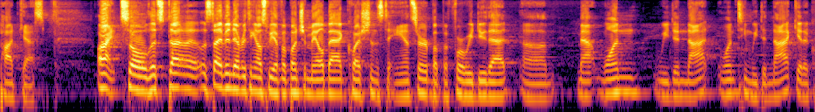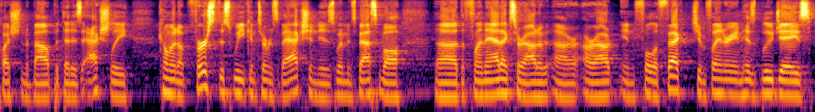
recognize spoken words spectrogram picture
podcasts. All right, so let's di- let's dive into everything else. We have a bunch of mailbag questions to answer, but before we do that, um, Matt, one we did not, one team we did not get a question about, but that is actually coming up first this week in terms of action is women's basketball. Uh, the Flanatics are out of, are, are out in full effect. Jim Flanery and his Blue Jays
